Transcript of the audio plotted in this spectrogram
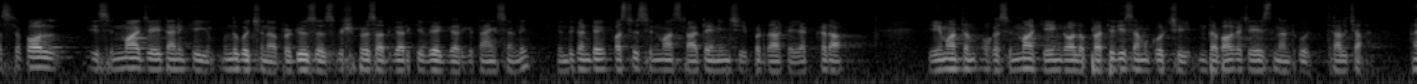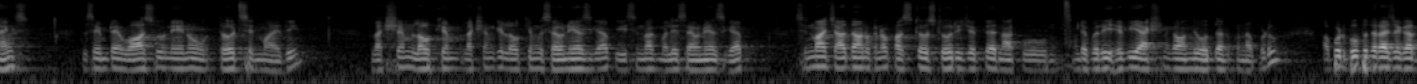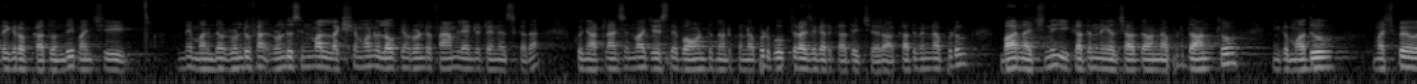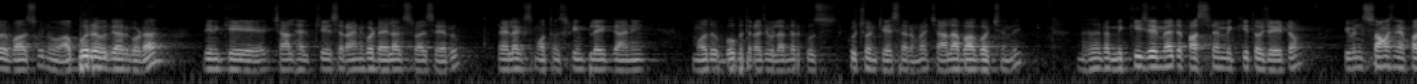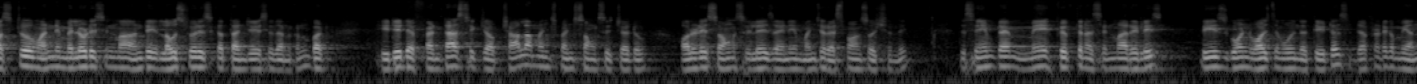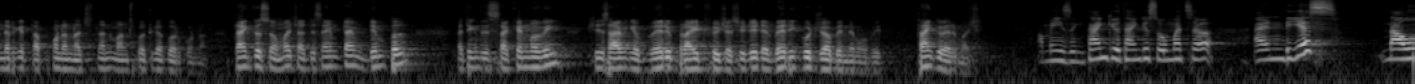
First of all ఈ cinema చేయడానికి ముందుకు వచ్చిన ప్రొడ్యూసర్స్ విష్ణుప్రసాద్ గారికి వివేక్ గారికి థ్యాంక్స్ అండి. ఎందుకంటే ఫస్ట్ సినిమా స్టార్ట్ అయ్యి నుంచి ఇప్పటిదాకా ఎక్కడ ఏమాత్రం ఒక సినిమాకి ఏం కావాలో ప్రతిదీ సమకూర్చి ఇంత బాగా చేసినందుకు చాలా చాలా thanks the same time Vasu నేను థర్డ్ సినిమా ఇది. లక్ష్యం లౌక్యం లక్ష్యంకి లౌక్యంకి సెవెన్ ఇయర్స్ గ్యాప్ ఈ సినిమాకి మళ్ళీ సెవెన్ ఇయర్స్ గ్యాప్ సినిమా చేద్దాం అనుకున్న ఫస్ట్ స్టోరీ చెప్తే నాకు అంటే వెరీ హెవీ యాక్షన్గా ఉంది వద్దనుకున్నప్పుడు అప్పుడు భూపతి రాజా గారి దగ్గర ఒక కథ ఉంది. మంచి అంటే మన రెండు రెండు సినిమాలు లక్ష్యమను లౌక్యం రెండు ఫ్యామిలీ ఎంటర్టైనర్స్ కదా. కొంచెం అట్లాంటి సినిమా చేస్తే బాగుంటుంది అనుకున్నప్పుడు భూపతి రాజా గారి కథ ఇచ్చారు. ఆ కథ విన్నప్పుడు బాగా నచ్చింది. ఈ కథను నేను చేద్దాం అన్నప్పుడు దాంట్లో ఇంకా మధు మర్చిపోయే వాసు నువ్వు అబ్బూరవి గారు కూడా దీనికి చాలా హెల్ప్ చేశారు. ఆయన కూడా డైలాగ్స్ రాశారు. డైలాగ్స్ మొత్తం స్క్రీన్ ప్లేకి కానీ మధు భూపతి రాజు వీళ్ళందరూ కూర్చొని చేశారన్నమాట చాలా బాగా వచ్చింది. మిక్కీ జే మీద ఫస్ట్ టైం మిక్కీతో చేయటం. ఈవెన్ సాంగ్స్ నేను ఫస్ట్ అన్ని మెలోడీ సినిమా అంటే లవ్ స్టోరీస్ కదా తను చేసేది అనుకున్నాను. But he did a fantastic job చాలా మంచి మంచి సాంగ్స్ ఇచ్చాడు. ఆల్రెడీ సాంగ్స్ రిలీజ్ అయినాయి. మంచి రెస్పాన్స్ వచ్చింది. The same time May fifth నా cinema release please go and watch the movie in the theatres డెఫినెట్గా మీ అందరికీ తప్పకుండా నచ్చుతుందని మనస్ఫూర్తిగా కోరుకున్నాను thank you so much at the same time Dimple I think this second movie she's having a very bright future she did a very good job in the movie thank you very much amazing thank you thank you so much and yes now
